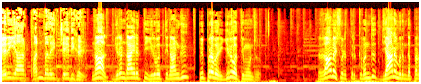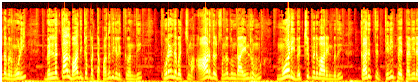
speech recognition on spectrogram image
பெரியார் பண்பலை செய்திகள். நாள் இரண்டாயிரத்தி இருபத்தி நான்கு பிப்ரவரி இருபத்தி மூன்று. ராமேஸ்வரத்திற்கு வந்து தியானம் இருந்த பிரதமர் மோடி வெள்ளத்தால் பாதிக்கப்பட்ட பகுதிகளுக்கு வந்து குறைந்தபட்சம் ஆறுதல் சொன்னதுண்டா என்றும் மோடி வெற்றி பெறுவார் என்பது கருத்து திணிப்பே தவிர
